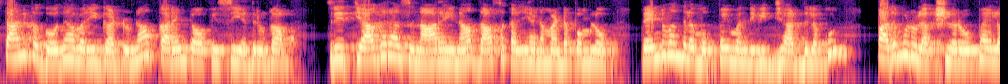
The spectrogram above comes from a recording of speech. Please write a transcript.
స్థానిక గోదావరి గట్టున కరెంట్ ఆఫీసు ఎదురుగా శ్రీ త్యాగరాజు నారాయణ దాస కళ్యాణ మండపంలో రెండు వందల ముప్పై మంది విద్యార్థులకు పదమూడు లక్షల రూపాయల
